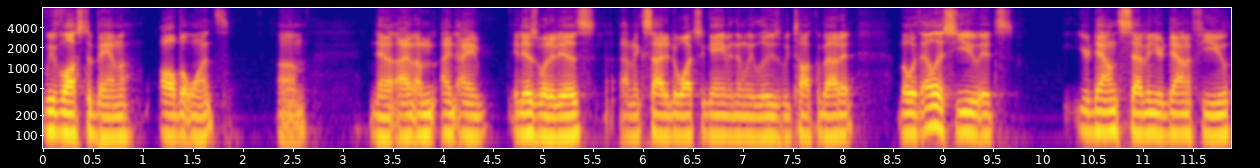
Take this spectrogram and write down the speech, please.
we've lost to Bama all but once. Um, no, I, I'm I, I it is what it is. I'm excited to watch the game, and then we lose. We talk about it, but with LSU, it's you're down seven, you're down a few,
